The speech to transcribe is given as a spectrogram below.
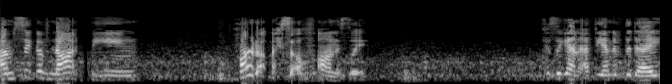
I'm sick of not being hard on myself, honestly. Because again, at the end of the day,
